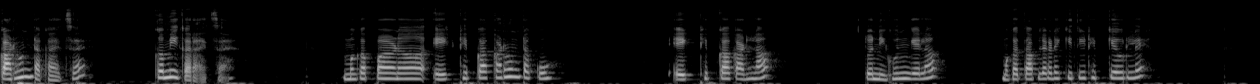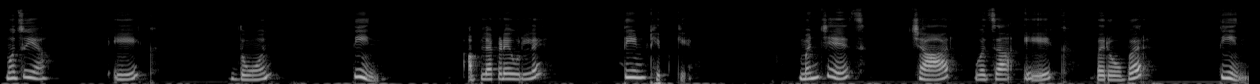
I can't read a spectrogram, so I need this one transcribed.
काढून टाकायचा आहे कमी करायचा आहे मग आपण एक ठिपका काढून टाकू. एक ठिपका काढला तो निघून गेला. मग आता आपल्याकडे किती ठिपके उरले? मोजूया. एक दोन तीन. आपल्याकडे उरले तीन ठिपके. म्हणजेच चार वजा एक बरोबर तीन.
